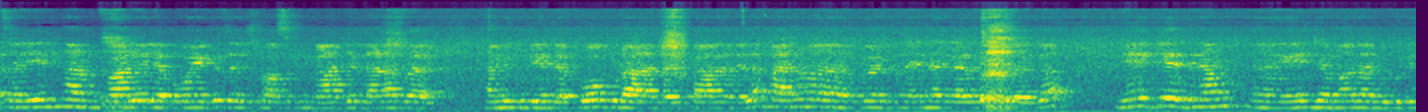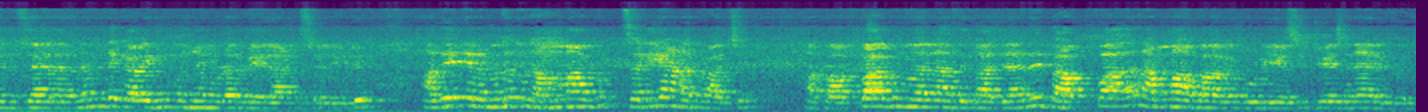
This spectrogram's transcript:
சரியான நான் காலையில் போயிட்டு சரி சுவாசம் காய்ச்சல் தானே அப்போ நம்பிக்குடி என்ற போகக்கூடாது காலையில் பயணம் என்னங்க நேற்றைய தினம் அஹ், ஏஞ்சம்மா தம்பிக்குடி சார் இந்த கலைக்கும் கொஞ்சம் உடம்பேலான்னு சொல்லிட்டு அதே நேரம் வந்து அந்த அம்மாவுக்கும் சரியான காய்ச்சல். அப்போ அப்பாவுக்கும் முதல்ல காய்ச்சல். இப்போ அப்பா தான் அம்மா பார்க்கக்கூடிய சுச்சுவேஷனாக இருக்குது.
